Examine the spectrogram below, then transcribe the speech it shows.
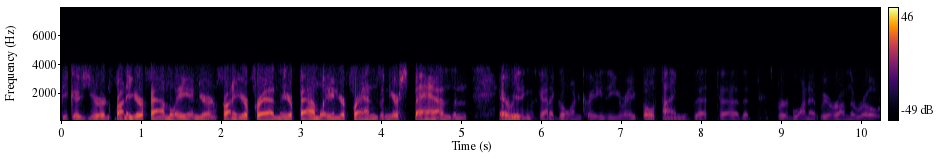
because you're in front of your family and you're in front of your friends and your family and your friends and your spans and everything's got to going crazy, right? Both times that uh, that Pittsburgh won it, we were on the road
